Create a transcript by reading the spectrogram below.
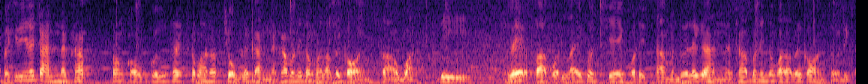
ไปแค่นี้แล้วกันนะครับ ต้องขอบคุณทุกท่านเข้ามารับชมแล้วกันนะครับ วันนี้ต้องขอลาไปก่อนสวัสดี และฝากกดไลค์กดแชร์กดติดตามมันด้วยแล้วกันนะครับ วันนี้ต้องขอลาไปก่อนสวัสดีครับ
